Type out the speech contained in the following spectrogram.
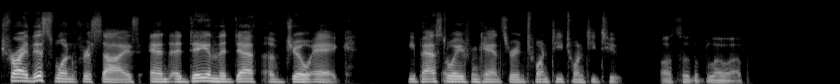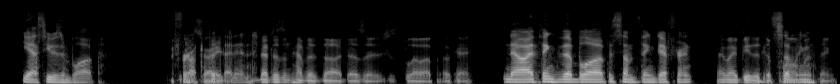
Try This One for Size, and A Day in the Death of Joe Egg. He passed away from cancer in 2022. Also, the blow up. Yes, he was in Blow Up. I forgot That's to right. put that in. That doesn't have a the, does it? It's just blow up. Okay. No, I think the Blow Up is something different. That might be the It's diploma thing.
